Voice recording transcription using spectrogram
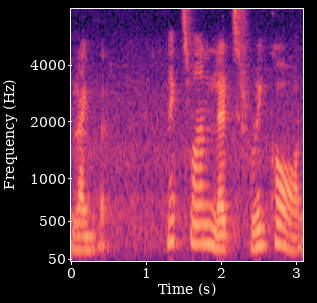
right there. Next one, let's recall.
